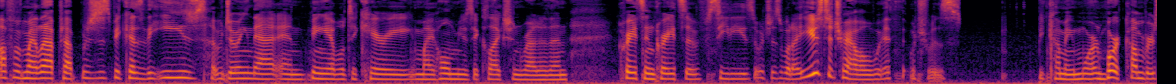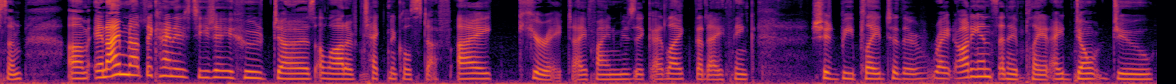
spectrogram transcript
off of my laptop, which is just because of the ease of doing that and being able to carry my whole music collection rather than crates and crates of CDs, which is what I used to travel with, which was becoming more and more cumbersome. Um, and I'm not the kind of DJ who does a lot of technical stuff. I curate. I find music I like that I think should be played to the right audience, and I play it. I don't do.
